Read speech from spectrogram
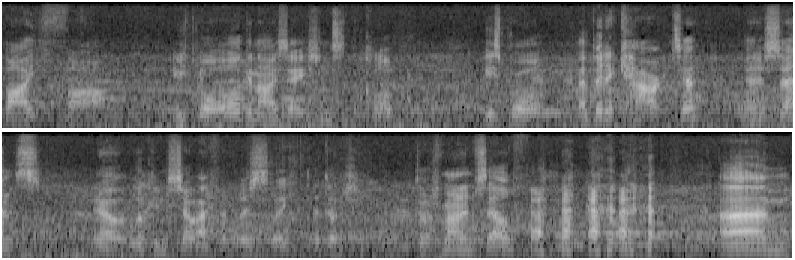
by far. He's brought organisation to the club. He's brought a bit of character, in a sense. You know, looking so effortlessly, the Dutch Dutchman himself. um,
